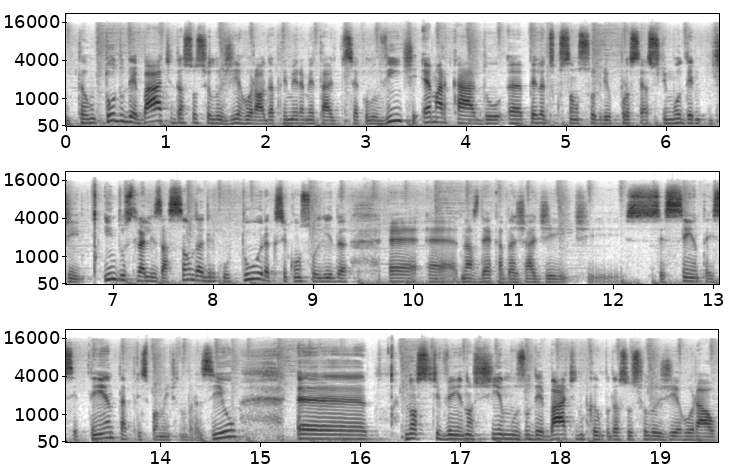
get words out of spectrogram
Então, todo o debate da sociologia rural da primeira metade do século XX é marcado uh, pela discussão sobre o processo de, de, industrialização da agricultura, que se consolida eh, eh, nas décadas já de, de, 60 e 70, principalmente no Brasil. nós, tivemos, nós tínhamos o debate no campo da sociologia rural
